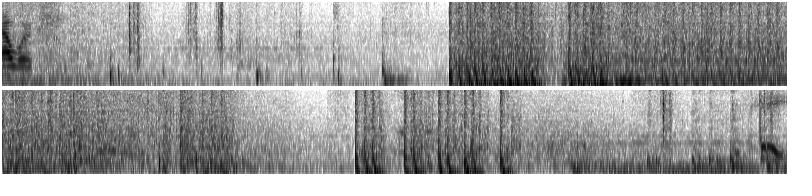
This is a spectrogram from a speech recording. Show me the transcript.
Swapping back. That works. Okay.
